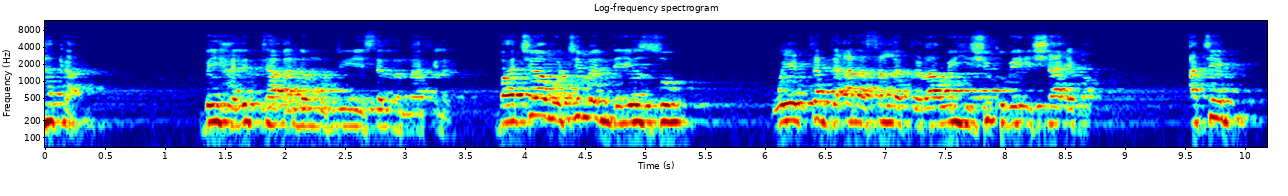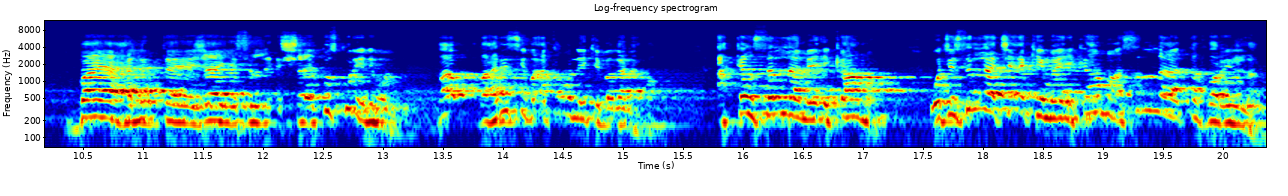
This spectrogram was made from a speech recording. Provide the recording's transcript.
haka bai halitta a nan mutum ya yi sallar nafila. Ba cewa mutumin da ya zo wayatar da ana sallar tarawihi shi ku bai isha'i ba. A ce baya halitta ya ja ya sallar kuskure ne wani ba hadisi ba akan wanda yake magana ba. Akan sallah mai ikama wace sallah ce ake mai ikama sallah ta farilla.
